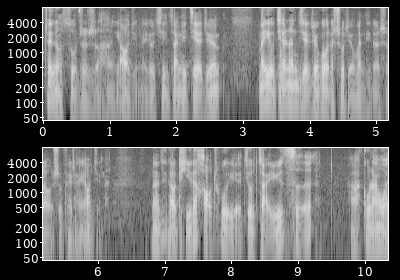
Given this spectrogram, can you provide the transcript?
这种素质是很要紧的，尤其在你解决。没有前人解决过的数学问题的时候是非常要紧的。那这道题的好处也就在于此啊。固然我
